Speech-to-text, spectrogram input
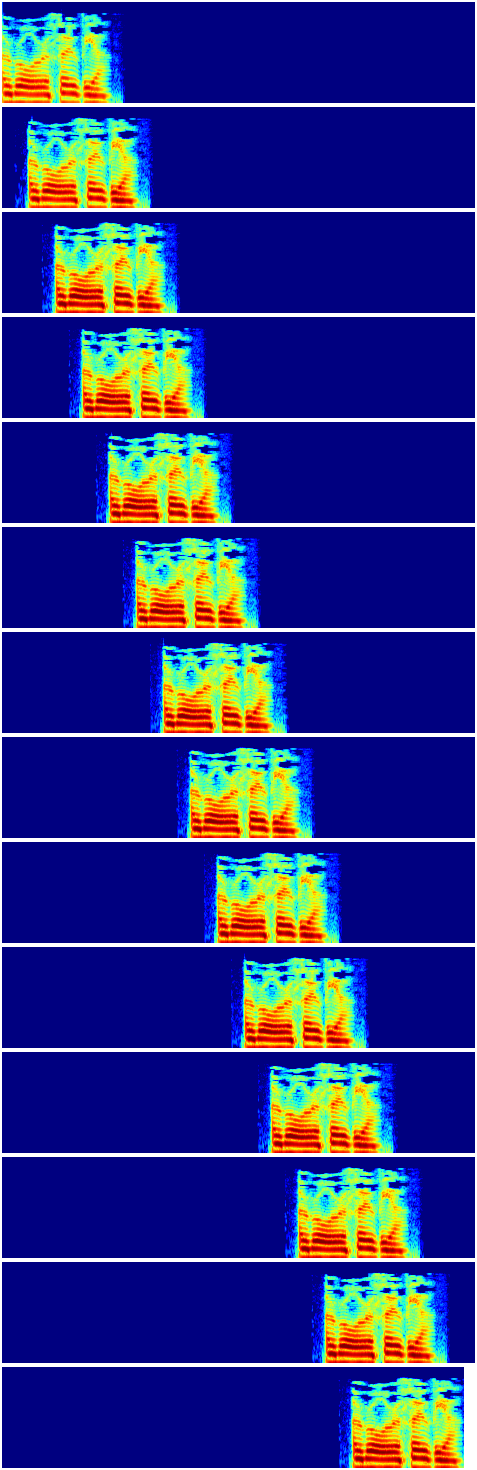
Aurorophobia. Aurorophobia. Aurorophobia. Aurorophobia. Aurorophobia. Aurorophobia. Aurorophobia. Aurorophobia. Aurorophobia. Aurorophobia. Aurorophobia. Aurorophobia. Aurorophobia Aurorophobia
